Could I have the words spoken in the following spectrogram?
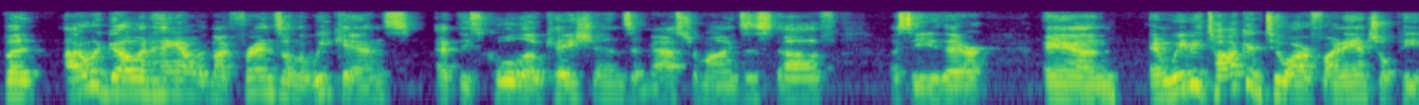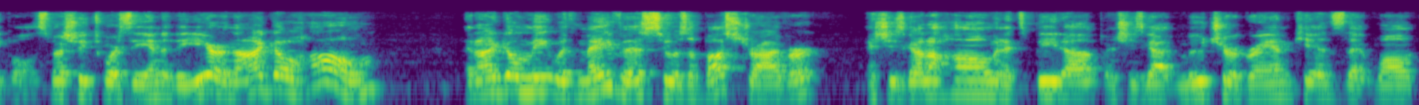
But I would go and hang out with my friends on the weekends at these cool locations and masterminds and stuff. I see you there. And and we'd be talking to our financial people, especially towards the end of the year. And then I go home and I go meet with Mavis, who is a bus driver, and she's got a home and it's beat up, and she's got moocher grandkids that won't,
